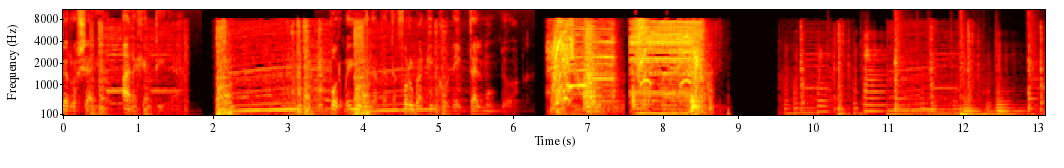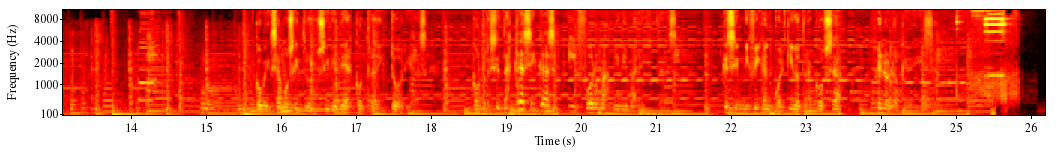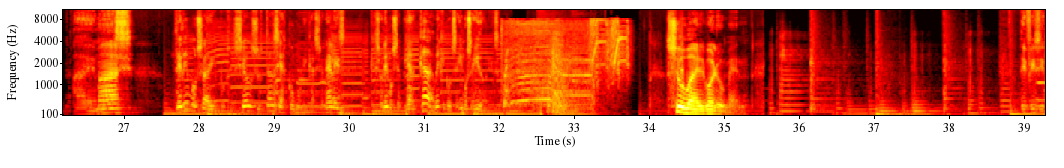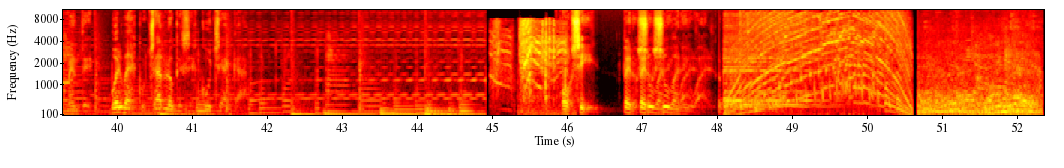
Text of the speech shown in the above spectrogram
desde Rosario, Argentina. Por medio de la plataforma que conecta al mundo. Comenzamos a introducir ideas contradictorias, con recetas clásicas y formas minimalistas, que significan cualquier otra cosa menos lo que dicen. Además, tenemos a disposición sustancias comunicacionales que solemos enviar cada vez que conseguimos seguidores. Suba el volumen. Difícilmente vuelva a escuchar lo que se escuche acá. O sí, pero, suban, igual.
